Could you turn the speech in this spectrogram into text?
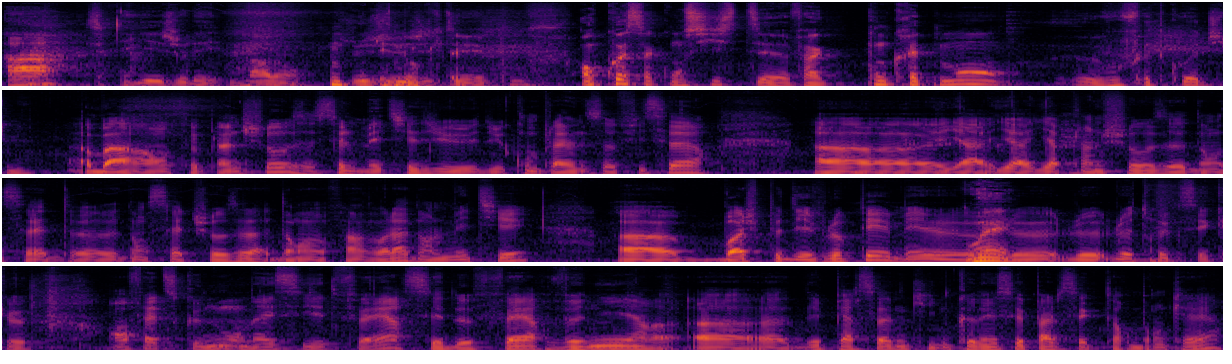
Ah, ça y est, je l'ai. Pardon. Donc. En quoi ça consiste euh, Enfin, concrètement, vous faites quoi, Jimmy? Ah bah, on fait plein de choses. C'est le métier du, du compliance officer. Euh, Il y, a, il y a- il y a plein de choses dans cette, dans cette chose-là, enfin voilà, dans le métier. Euh, bah, je peux développer, mais le, Ouais. le, le- le truc, c'est que, en fait, ce que nous, on a essayé de faire, c'est de faire venir euh, des personnes qui ne connaissaient pas le secteur bancaire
